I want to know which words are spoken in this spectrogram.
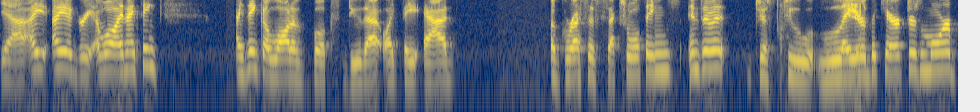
Yeah, I I agree. Well, and I think I think a lot of books do that. Like they add aggressive sexual things into it just to layer Yeah. the characters more.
